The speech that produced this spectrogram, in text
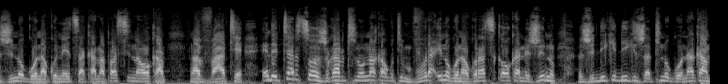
zvinogona kunetsa kana pasinawo kavhate ende tarisawo zvakare tinoona ka kuti mvura inogona kurasikawo ka nezvinhu zvidiki diki zvatinogona ka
